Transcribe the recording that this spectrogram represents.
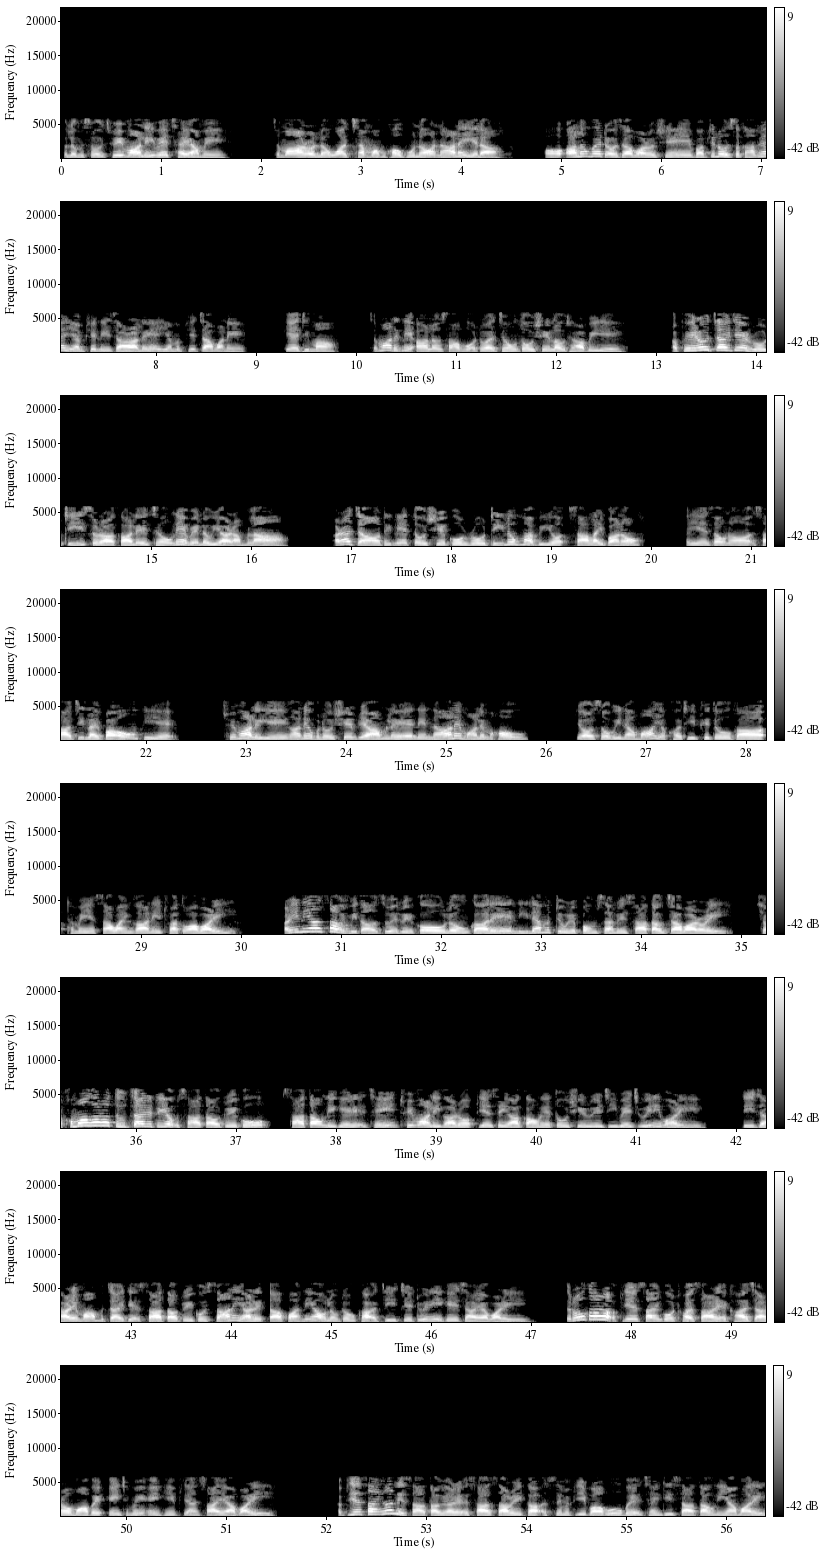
ဘယ်လိုမဆိုချွေးမလေးပဲချက်ရမယ်။ကျမကတော့လုံးဝချက်မှာမဟုတ်ဘူးနော်နားလေရလား။ အော်အားလုံးပဲတော်ကြပါတော့ရှင်။ဘာဖြစ်လို့စကားများရံဖြစ်နေကြတာလဲရံမဖြစ်ကြပါနဲ့။ကဲဒီမှာကျမဒီနေ့အားလုံးစားဖို့အတွက်ဂျုံတုံရှည်လောက်ထားပြီးတယ်။အဖေတို့ကြိုက်တဲ့ရိုတီဆိုတာကလည်းဂျုံနဲ့ပဲလုပ်ရတာမလား။အဲဒါကြောင့်ဒီနေ့တုံရှည်ကိုရိုတီလို့မှတ်ပြီးတော့စားလိုက်ပါနော်။အရင်ဆုံးတော့စားကြည့်လိုက်ပါဦးအဖေရဲ့။ချွေးမလေးရေငါနဲ့ဘယ်လိုရှင်းပြရမလဲ။နင်နားလည်မှလည်းမဟုတ်ဘူးပြောဆိုပြီးနောက်မှာရခွက်တီဖြစ်သူကထမင်းစားဝိုင်းကနေထွက်သွားပါရီ။ အရီနီယာဆောက်မိသားစုတွေအကုန်လုံးကလည်းနီလက်မတူတဲ့ပုံစံတွေစားတောက်ကြပါတော့တယ်။ရခမကတော့သူကြိုက်တဲ့တရုတ်အစားအသောက်တွေကိုစားတောက်နေခဲ့တဲ့အချိန်ချွေးမလေးကတော့ပြင်းစရာကောင်းတဲ့တိုးရှည်တွေကြီးပဲကျွေးနေပါတယ်။ဒီကြားထဲမှာမကြိုက်တဲ့အစားအသောက်တွေကိုစားနေရတဲ့တာဖာနှစ်ယောက်လုံးဒုက္ခအကြီးအကျယ်တွေ့နေခဲ့ကြရပါတယ်။သူတို့ကတော့အပြင်ဆိုင်ကိုထွက်စားတဲ့အခါကျတော့မှပဲအိမ်ထမင်းအိမ်ဟင်းပြန်စားရပါတယ်။အပြင်ဆိုင်ကနေစားတောက်ရတဲ့အစားအစာတွေကအဆင်မပြေပါဘူး။ဘယ်အချိန်ထိစားတောက်နေရမှာလဲ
